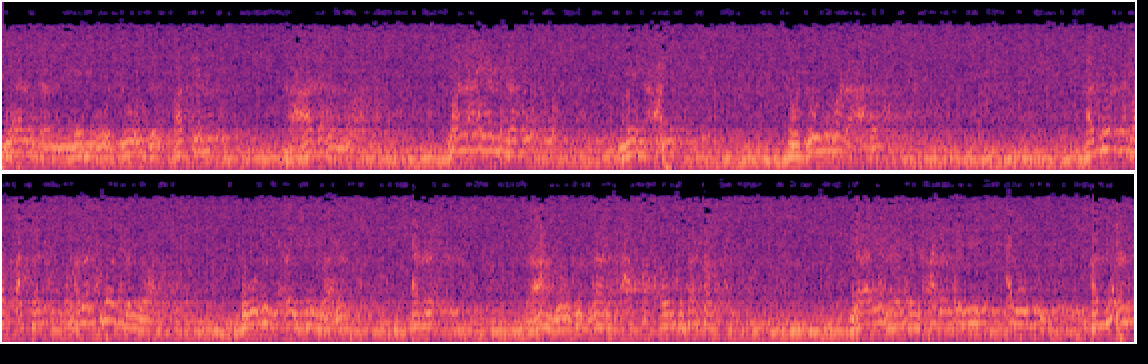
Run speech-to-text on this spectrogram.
يلزم من وجود القتل. عدم المراد ولا يلزم من عدم وجود ولا عدم. قد يعدم القتل وهذا يلزم المراد بوجود اي شيء ماذا؟ الرزق نعم بوجود مال اخر أو انتفاع لا يلزم من عدمه الوجود. قد يلزم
